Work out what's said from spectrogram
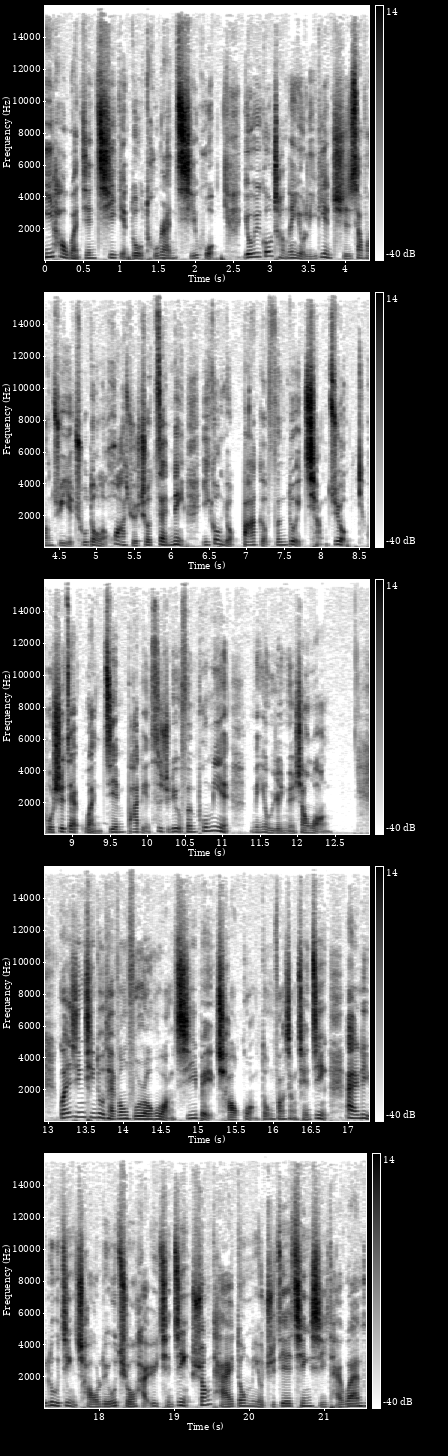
一号晚间七点多突然起火，由于工厂内有锂电池，消防局也出动了化学车在内。一共有八个分队抢救，火势在晚间八点四十六分扑灭，没有人员伤亡。关心轻度台风芙蓉往西北朝广东方向前进，艾利路径朝琉球海域前进，双台都没有直接侵袭台湾，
